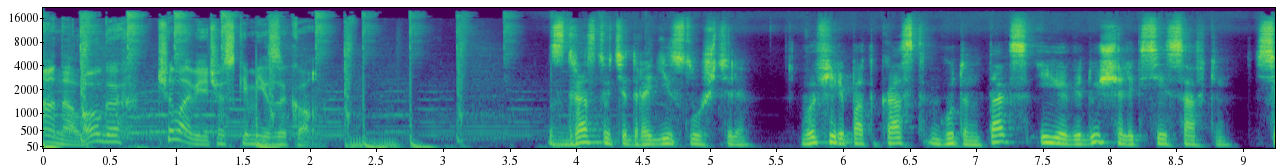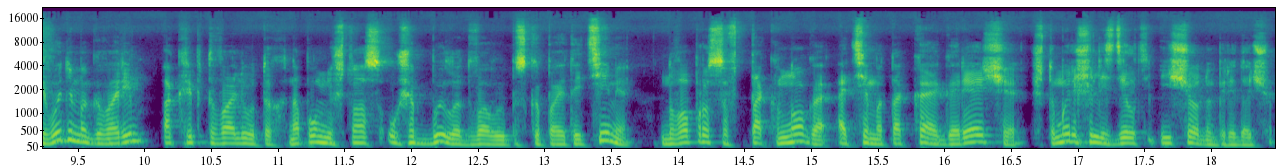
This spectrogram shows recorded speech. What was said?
о налогах человеческим языком. Здравствуйте, дорогие слушатели! В эфире подкаст Guten Tax и ее ведущий Алексей Савкин. Сегодня мы говорим о криптовалютах. Напомню, что у нас уже было два выпуска по этой теме, но вопросов так много, а тема такая горячая, что мы решили сделать еще одну передачу.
